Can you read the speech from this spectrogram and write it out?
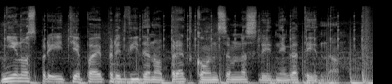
njeno sprejetje pa je predvideno pred koncem naslednjega tedna.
